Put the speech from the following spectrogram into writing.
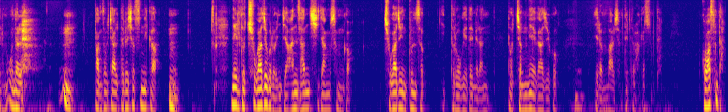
여러분 오늘 음, 방송 잘 들으셨습니까? 음. 내일도 추가적으로 이제 안산시장 선거 추가적인 분석이 들어오게 되면 또 정리해 가지고 이런 말씀 드리도록 하겠습니다. 고맙습니다.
